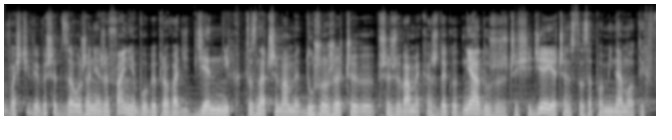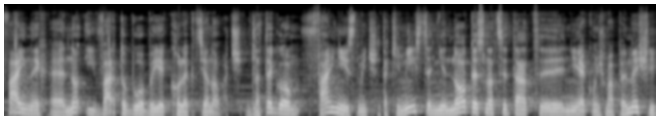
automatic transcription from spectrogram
właściwie wyszedł z założenia, że fajnie byłoby prowadzić dziennik, to znaczy mamy dużo rzeczy, przeżywamy każdego dnia, dużo rzeczy się dzieje, często zapominamy o tych fajnych, e, no i i warto byłoby je kolekcjonować. Dlatego fajnie jest mieć takie miejsce, nie notes na cytaty, nie jakąś mapę myśli,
